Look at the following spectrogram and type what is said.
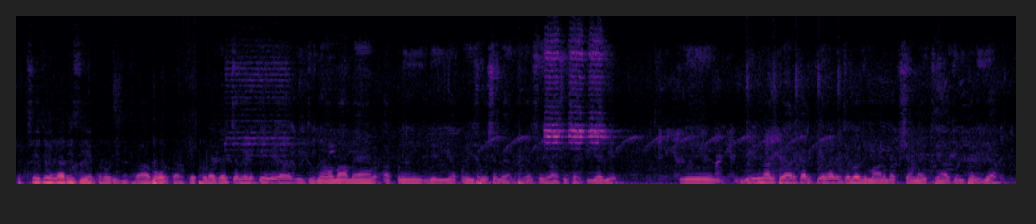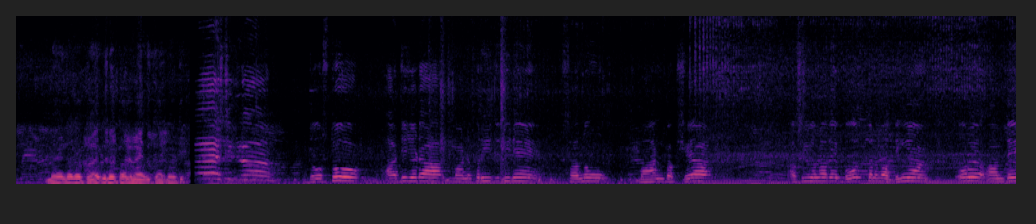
ਪਿੱਛੇ ਜੇ ਇਹਨਾਂ ਦੀ ਸਿਹਤ ਥੋੜੀ ਜਿਹੀ ਖਰਾਬ ਹੋਣ ਕਰਕੇ ਥੋੜਾ ਜਿਹਾ ਚੱਲਣ ਕੇ ਮੇਰਾ ਵੀ ਜੀ ਨਾਮ ਆ। ਮੈਂ ਆਪਣੀ, ਮੇਰੀ ਆਪਣੀ ਸੋਸ਼ਲ ਵੈਲਫੇਅਰ ਸੇਵਾ ਸੁਸਾਇਟੀ ਆ ਜੀ। ਤੇ ਵੀਰ ਨਾਲ ਪਿਆਰ ਕਰਕੇ ਇਹਨਾਂ ਨੇ ਚਲੋ ਅੱਜ ਮਾਣ ਬਖਸ਼ਿਆ, ਮੈਂ ਇੱਥੇ ਹਾਜ਼ਰੀ ਭਰੀ ਆ। ਮੈਂ ਇਹਨਾਂ ਦਾ ਤਹਿ ਦਿਲੋਂ ਧੰਨਵਾਦ ਕਰਦਾ ਤੇ ਦੋਸਤੋ, ਅੱਜ ਜਿਹੜਾ ਮਨਪ੍ਰੀਤ ਜੀ ਨੇ ਸਾਨੂੰ ਮਾਣ ਬਖਸ਼ਿਆ, ਅਸੀਂ ਉਹਨਾਂ ਦੇ ਬਹੁਤ ਧੰਨਵਾਦੀ ਹਾਂ ਔਰ ਆਂਦੇ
